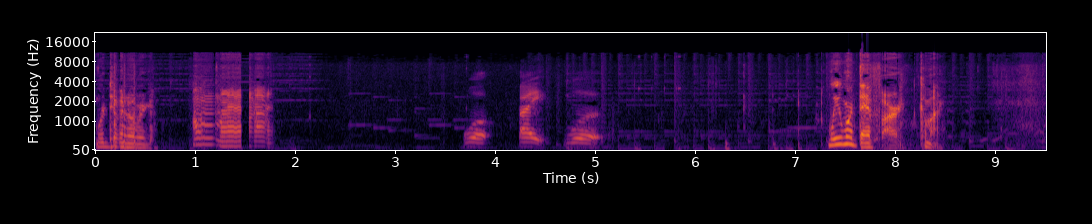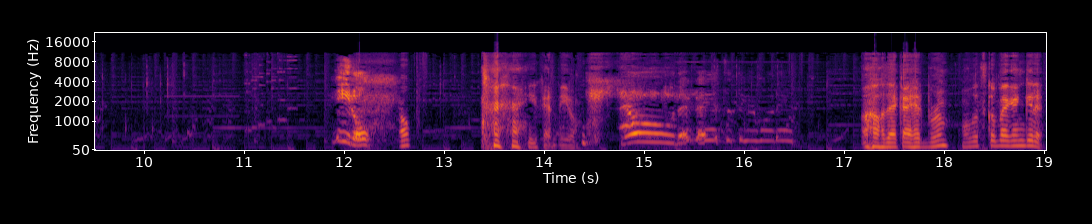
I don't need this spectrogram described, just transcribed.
We're doing it over again. Oh my god. Well, I would. We weren't that far. Come on. Needle! Oh. you got needle. No, that guy had something I wanted. Oh, that guy had broom? Well, let's go back and get it.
